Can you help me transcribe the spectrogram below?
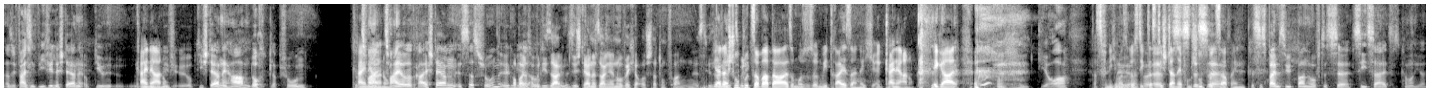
also ich weiß nicht, wie viele Sterne, ob die, Keine Ahnung. wie ob die Sterne haben. Doch, ich glaube schon. Keine zwei, Ahnung. zwei oder drei Sternen ist das schon irgendwie. Aber, also aber die, sagen, die Sterne sagen ja nur, welche Ausstattung vorhanden ist. Die Ja, der Schuhputzer war da, also muss es irgendwie drei sein. Ich, äh, keine Ahnung. Egal. Ja, Das finde ich immer so lustig, also, dass äh, die Sterne das vom das, Schuhputzer äh, abhängen. das ist beim Südbahnhof des äh, Seaside, das kann man hier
